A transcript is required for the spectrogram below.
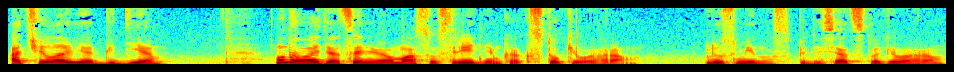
А человек где? Ну, давайте оцениваем массу в среднем как 100 килограмм. Плюс-минус 50-100 килограмм.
